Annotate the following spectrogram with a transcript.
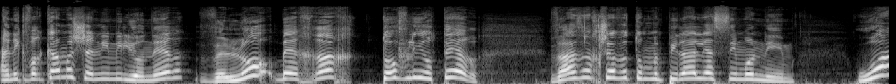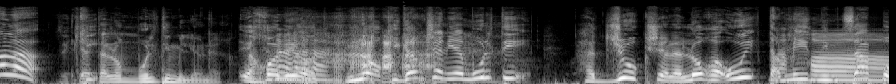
אני כבר כמה שנים מיליונר, ולא בהכרח טוב לי יותר. ואז עכשיו את מפילה לי אסימונים. וואלה! זה כי אתה לא מולטי מיליונר. יכול להיות. לא, כי גם כשאני אהיה מולטי, הג'וק של הלא ראוי תמיד נכון. נמצא פה,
